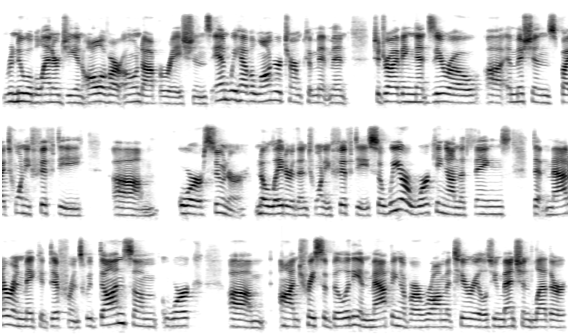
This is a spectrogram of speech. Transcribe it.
renewable energy in all of our owned operations, and we have a longer term commitment to driving net zero uh, emissions by 2050. Um, or sooner, no later than 2050. So we are working on the things that matter and make a difference. We've done some work um, on traceability and mapping of our raw materials. You mentioned leather.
